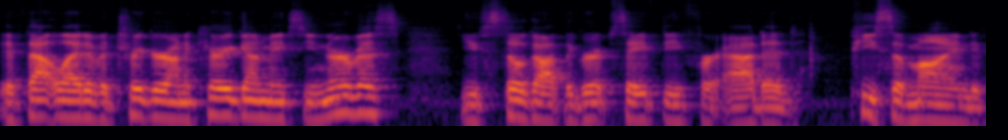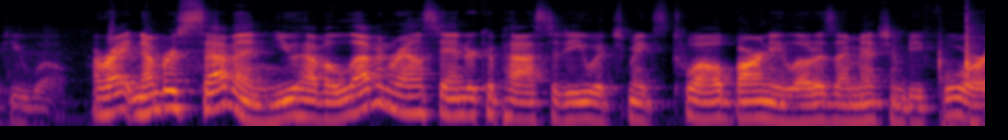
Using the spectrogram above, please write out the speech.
If that light of a trigger on a carry gun makes you nervous, you've still got the grip safety for added peace of mind, if you will. All right, number seven, you have 11 round standard capacity, which makes 12 Barney load, as I mentioned before.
